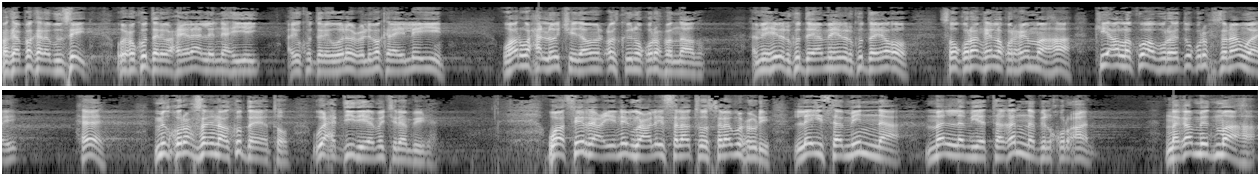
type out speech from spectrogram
marka bakar abu sayd wuxuu ku daray waxyaalaha la nahiyey ayuu ku daray walow culimo kale ay leeyihiin. War waxaa loo jeedaa in codku inuu qurux badnaado. Ama hebel ku dayo ama hebel ku dayo oo soo qur'aanka in la qurxiyo maaha kii alla ku abuuray hadduu quruxsanaan waaye? Hee mid quruxsan inaad ku dayato wax diidaya ma jiraan bay waa sii raaciyey nebigu calayhi salaatu wasalaam wuxuu idhi laysa mina man lam yatahanna bilqur'aan. Naga mid maaha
